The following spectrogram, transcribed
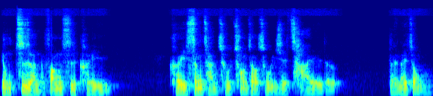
用自然的方式可以可以生产出创造出一些茶叶的的那种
